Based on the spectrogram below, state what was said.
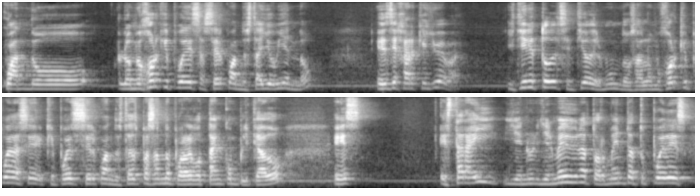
cuando lo mejor que puedes hacer cuando está lloviendo es dejar que llueva. Y tiene todo el sentido del mundo. O sea, lo mejor que, que puedes hacer cuando estás pasando por algo tan complicado es estar ahí. Y en, y en medio de una tormenta tú puedes,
